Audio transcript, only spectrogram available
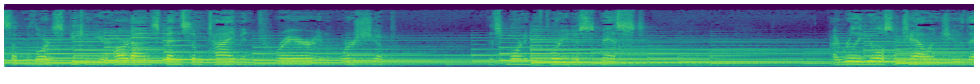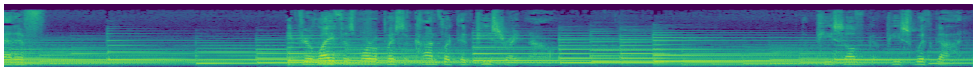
Something the Lord's speaking to your heart on. Spend some time in prayer and worship this morning before you're dismissed. I really do also challenge you that if if your life is more of a place of conflict than peace right now, the peace of peace with God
